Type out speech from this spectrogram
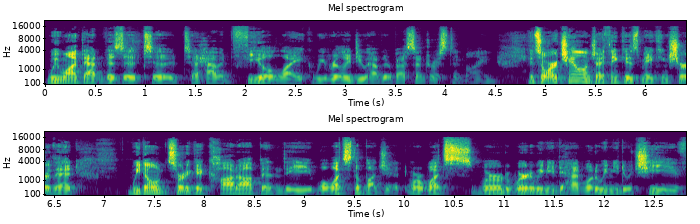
we want that visit to to have it feel like we really do have their best interest in mind. And so our challenge, I think, is making sure that we don't sort of get caught up in the well, what's the budget or what's where where do we need to head, what do we need to achieve,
